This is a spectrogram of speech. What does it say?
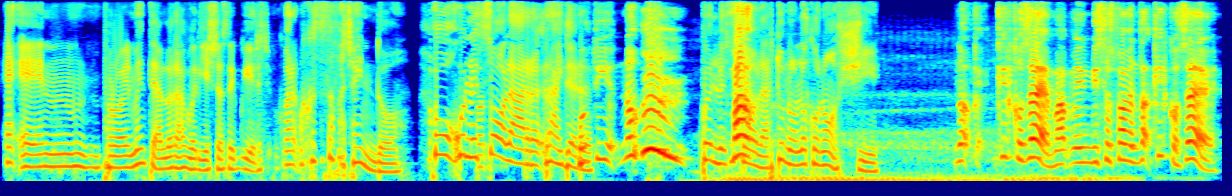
Eh, eh mm, probabilmente allora riesce a seguirci. Guarda, ma cosa sta facendo? Oh, quello ma... è Solar, Ryder. Oddio, no. Quello è ma... Solar, tu non lo conosci. No, che, che cos'è? Ma mi, mi sto spaventando. Che cos'è?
